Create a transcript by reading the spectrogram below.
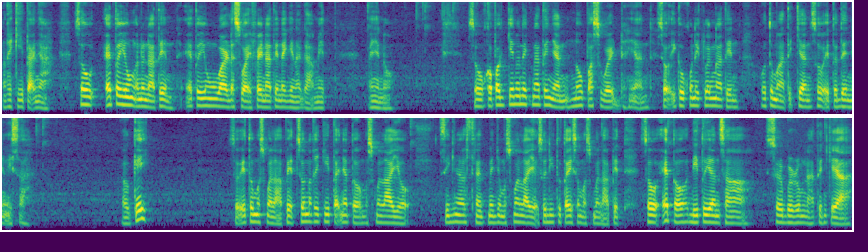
nakikita niya. So, ito yung ano natin. Ito yung wireless wifi natin na ginagamit. Ayan o. So, kapag kinonect natin yan, no password, yan. So, i-connect lang natin, automatic yan. So, ito din yung isa. Okay? So, ito mas malapit. So, nakikita niya to, mas malayo. Signal strength medyo mas malayo. So, dito tayo sa mas malapit. So, ito, dito yan sa server room natin. Kaya,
